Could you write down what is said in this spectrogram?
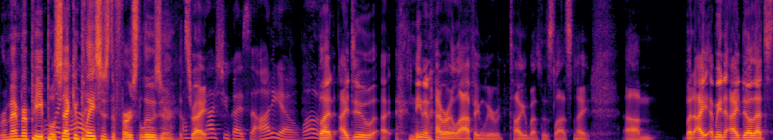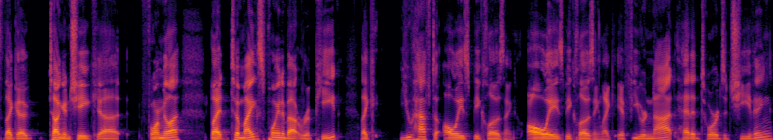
Remember, people, Oh second God. place is the first loser. That's oh my right. gosh, you guys, the audio. Whoa. But I do. I, Nina and I were laughing. We were talking about this last night. Um, but I, I mean, I know that's like a tongue in cheek uh, formula. But to Mike's point about repeat, like you have to always be closing, always be closing. Like if you're not headed towards achieving,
